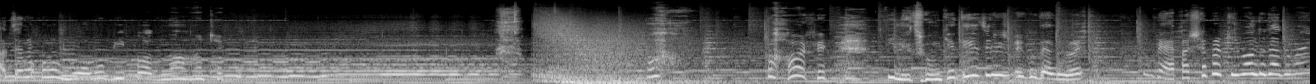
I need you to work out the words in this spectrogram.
আর যেন কোনো বড় বিপদ না হয় ঠাকুর। তিলি চমকে দিয়েছিলিস বেকু দাদু ভাই ব্যাপার স্যাপার কি বলতো দাদু ভাই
